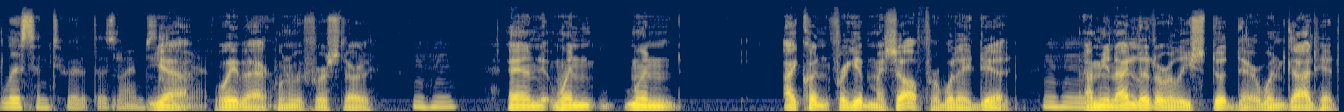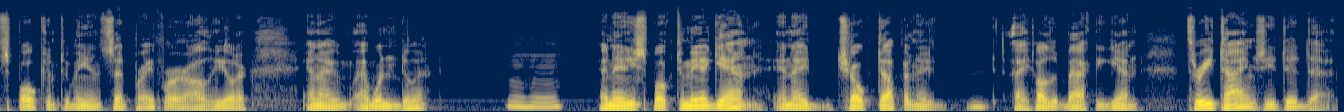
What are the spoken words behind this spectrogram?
to listen to it, that's why I'm saying Yeah, it. way back when we first started. Mm-hmm. And when when I couldn't forgive myself for what I did. I mean, I literally stood there when God had spoken to me and said, "Pray for her, I'll heal her," and I, I wouldn't do it. Mm-hmm. And then He spoke to me again, and I choked up and I I held it back again. Three times He did that,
